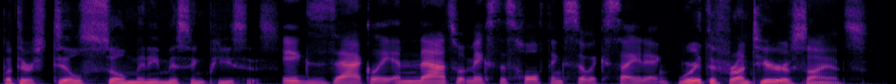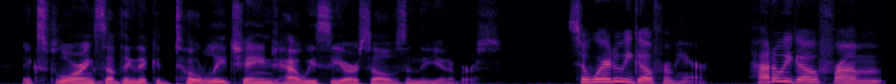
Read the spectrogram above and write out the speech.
but there's still so many missing pieces. Exactly, and that's what makes this whole thing so exciting. We're at the frontier of science, exploring something that could totally change how we see ourselves in the universe. So where do we go from here? How do we go from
